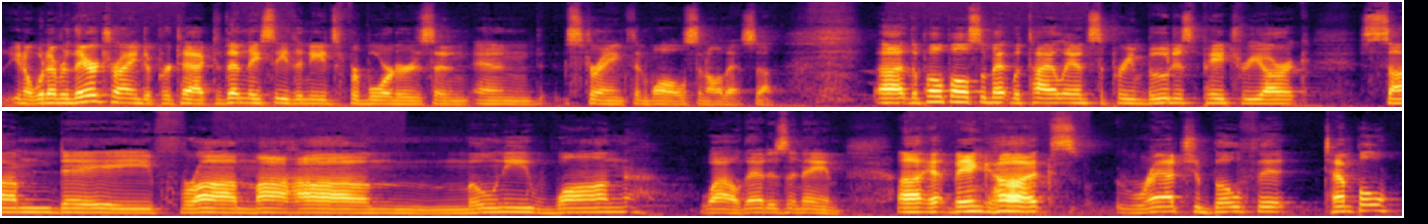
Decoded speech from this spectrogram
you know, whatever they're trying to protect, then they see the needs for borders and, and strength and walls and all that stuff. Uh, the Pope also met with Thailand's Supreme Buddhist Patriarch Samdech Phra Maha Muni Wong. Wow, that is a name. Uh, at Bangkok's Ratchabotphet Temple.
